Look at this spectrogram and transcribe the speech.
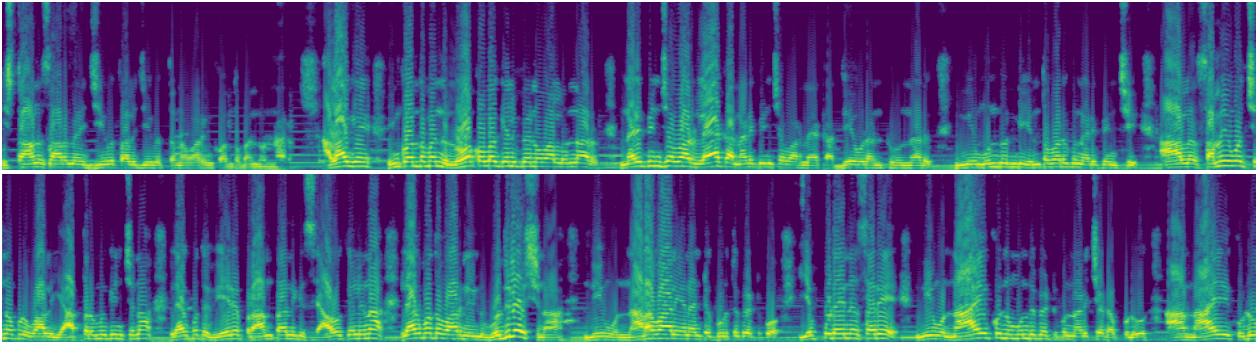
ఇష్టానుసారమైన జీవితాలు జీవిస్తున్న వారు ఇంకొంతమంది ఉన్నారు. అలాగే ఇంకొంతమంది లోకంలోకి వెళ్ళిపోయిన వాళ్ళు ఉన్నారు. నడిపించేవారు లేక నడిపించేవారు లేక దేవుడు అంటూ ఉన్నాడు. నీ ముందుండి ఇంతవరకు నడిపించి వాళ్ళ సమయం వచ్చినప్పుడు వాళ్ళు యాత్ర ముగించినా లేకపోతే వేరే ప్రాంతానికి సేవకెళ్ళినా లేకపోతే వారు నిన్ను వదిలేసినా నీవు నడవాలి అని అంటే గుర్తుపెట్టుకో. ఎప్పుడైనా సరే నీవు నాయకుని ముందు పెట్టుకుని నడిచేటప్పుడు ఆ నాయకుడు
